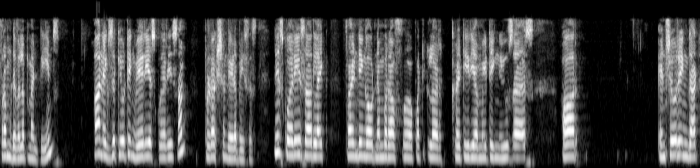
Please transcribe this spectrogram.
from development teams on executing various queries on production databases. These queries are like finding out number of uh, particular criteria meeting users or ensuring that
